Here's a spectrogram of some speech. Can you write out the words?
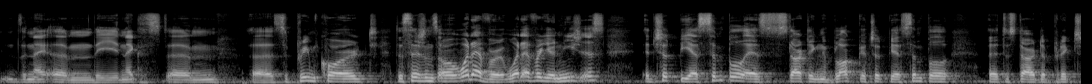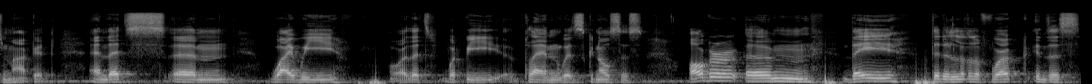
the ne um, the next um, uh, Supreme Court decisions or whatever whatever your niche is. It should be as simple as starting a blog. It should be as simple uh, to start a prediction market, and that's um, why we or that's what we plan with Gnosis. Augur, um, they did a lot of work in this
